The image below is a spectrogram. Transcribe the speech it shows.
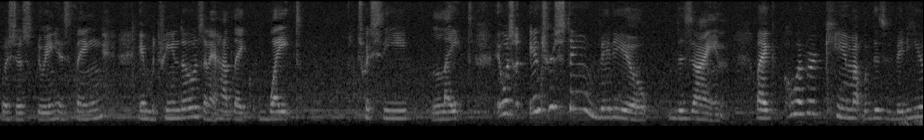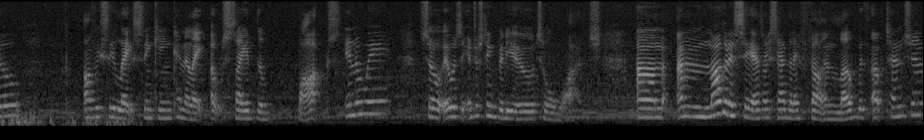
was just doing his thing in between those and it had like white twisty light. It was an interesting video design. Like whoever came up with this video obviously like thinking kind of like outside the box in a way. So it was an interesting video to watch um, I'm not gonna say, as I said, that I fell in love with UP10TION.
